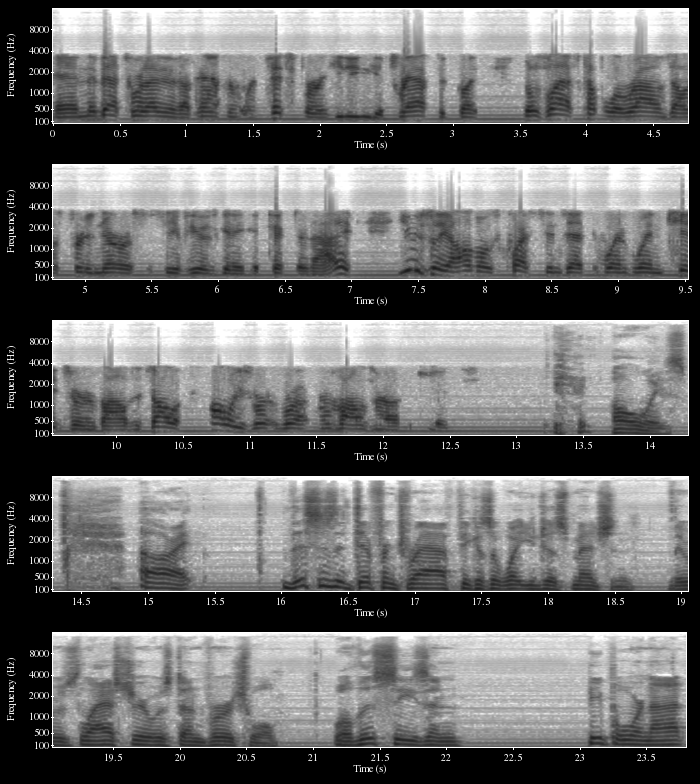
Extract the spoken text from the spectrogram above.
And that's what ended up happening with Pittsburgh. He didn't get drafted, but those last couple of rounds, I was pretty nervous to see if he was going to get picked or not. It, usually, all those questions that when when kids are involved, it's all always re- re- revolves around the kids. always. All right. This is a different draft because of what you just mentioned. There was last year was done virtual. Well, this season people were not,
